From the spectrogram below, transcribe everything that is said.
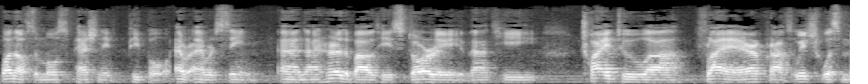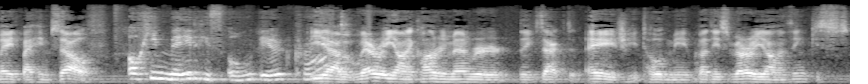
one of the most passionate people ever ever seen. And I heard about his story that he tried to uh, fly an aircraft which was made by himself. Oh, he made his own aircraft. Yeah, very young. I can't remember the exact age he told me, but he's very young. I think he's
